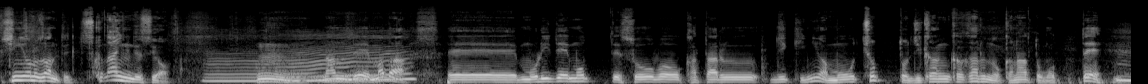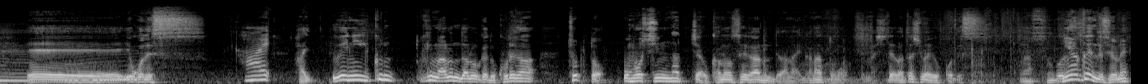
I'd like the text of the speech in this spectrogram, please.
信用の残って少ないんですよ。うん。なんで、まだ、えー、森でもって相場を語る時期にはもうちょっと時間かかるのかなと思って、えー、横です。はい。はい。上に行く時もあるんだろうけど、これがちょっと重しになっちゃう可能性があるんではないかなと思ってまして、私は横です。まあすごい。200円ですよね。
